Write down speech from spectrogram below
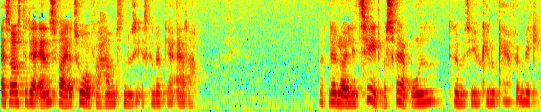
Altså også det der ansvar, jeg tog over for ham, så nu siger jeg, skal nok, jeg er der. Og den der loyalitet var svær at bryde. Det der man sige, okay, nu kan jeg fandme ikke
